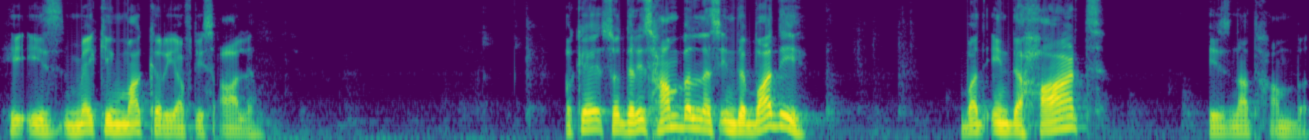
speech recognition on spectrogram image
he is making mockery of this alim. Okay, so there is humbleness in the body, but in the heart is not humble.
